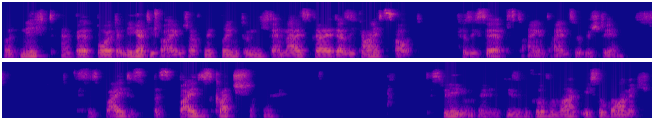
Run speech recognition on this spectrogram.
Und nicht ein Bad Boy, der negative Eigenschaften mitbringt und nicht ein Nice Guy, der sich gar nichts traut, für sich selbst ein, einzugestehen. Das ist beides, das ist beides Quatsch. Deswegen, äh, diese Begriffe mag ich so gar nicht.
